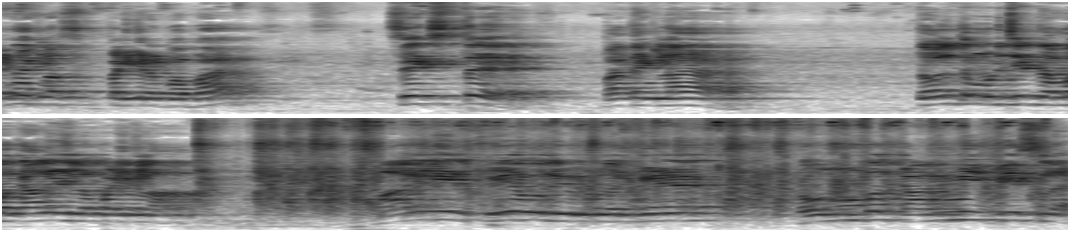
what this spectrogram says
என்ன கிளாஸ் படிக்கிற பாப்பா? சிக்ஸ்த்து பார்த்தீங்களா டுவெல்த்து முடிச்சுட்டு நம்ம காலேஜில் படிக்கலாம். மகளிர் சுய உதவிகளுக்கு ரொம்ப கம்மி ஃபீஸில்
